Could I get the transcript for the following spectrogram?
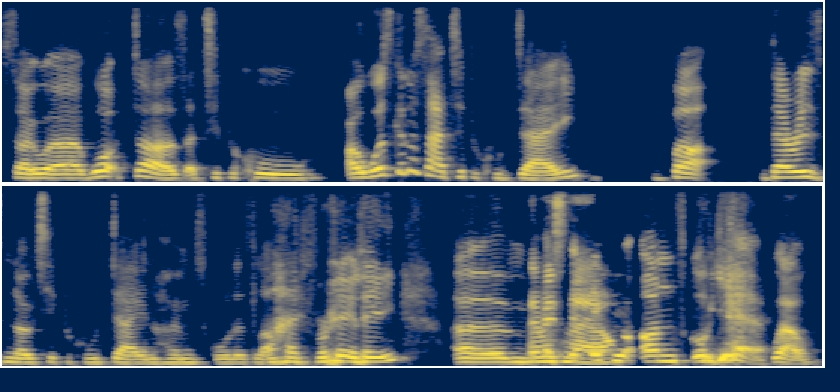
So, uh, what does a typical, I was going to say a typical day, but there is no typical day in homeschoolers' life, really. Um, there is now. If you're unschooled, yeah. Well,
